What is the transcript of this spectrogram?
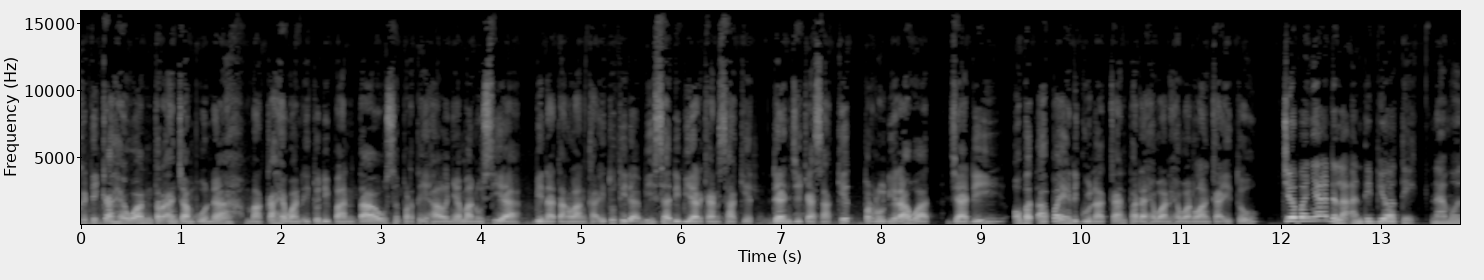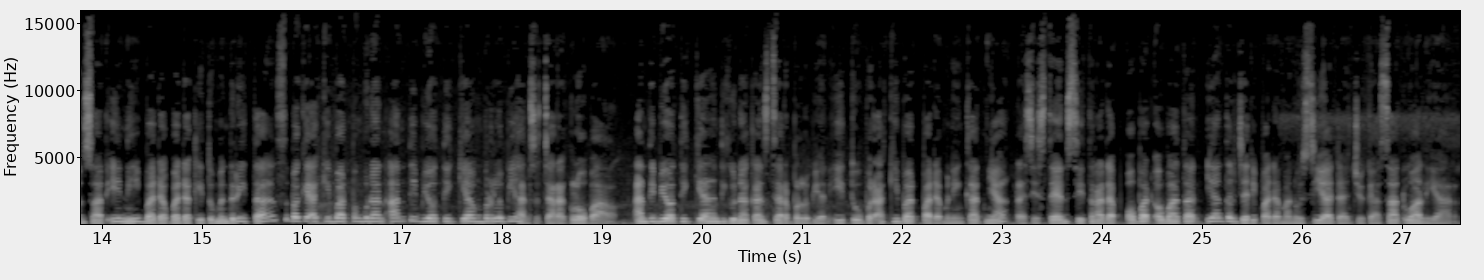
Ketika hewan terancam punah, maka hewan itu dipantau seperti halnya manusia. Binatang langka itu tidak bisa dibiarkan sakit, dan jika sakit perlu dirawat. Jadi, obat apa yang digunakan pada hewan-hewan langka itu? Jawabannya adalah antibiotik. Namun saat ini badak-badak itu menderita sebagai akibat penggunaan antibiotik yang berlebihan secara global. Antibiotik yang digunakan secara berlebihan itu berakibat pada meningkatnya resistensi terhadap obat-obatan yang terjadi pada manusia dan juga satwa liar.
